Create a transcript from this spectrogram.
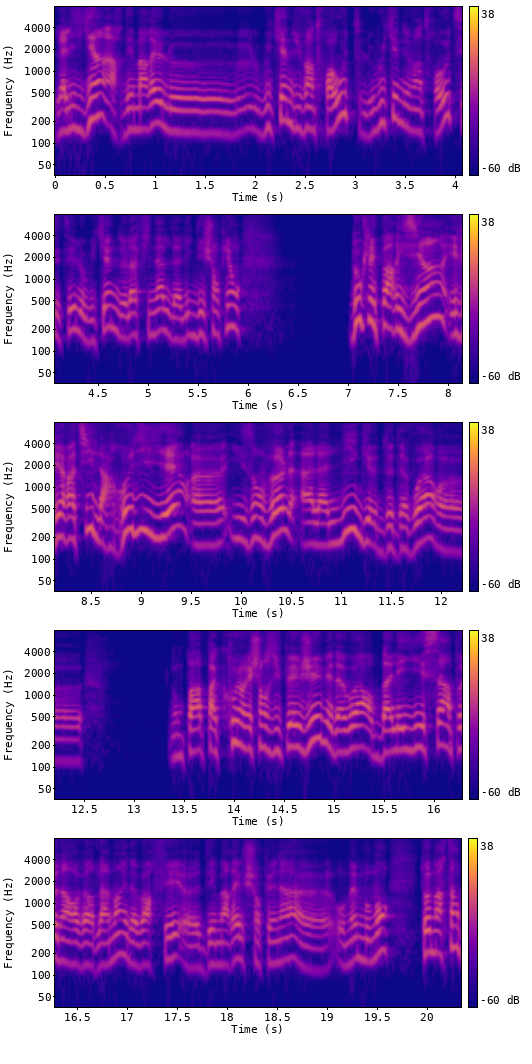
la Ligue 1 a redémarré le, week-end du 23 août. Le week-end du 23 août, c'était le week-end de la finale de la Ligue des Champions. Donc les Parisiens, et Verratti l'a redit hier, euh, ils en veulent à la Ligue d'avoir, euh, non pas, pas cru dans les chances du PSG, mais d'avoir balayé ça un peu d'un revers de la main et d'avoir fait euh, démarrer le championnat au même moment. Toi Martin,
